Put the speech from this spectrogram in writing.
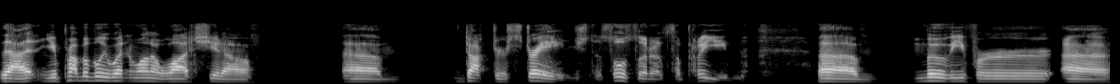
that. You probably wouldn't want to watch, you know, um, Doctor Strange, the Sorcerer Supreme um, movie for uh,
